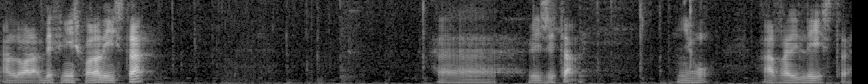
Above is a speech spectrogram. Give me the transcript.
Allora, definisco la lista, eh, visita, new array list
